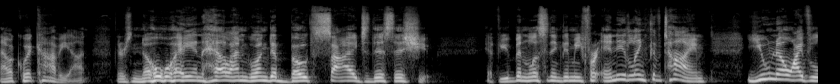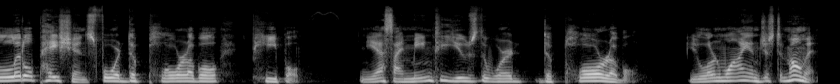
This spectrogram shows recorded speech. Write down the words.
Now, a quick caveat there's no way in hell I'm going to both sides this issue. If you've been listening to me for any length of time, you know I've little patience for deplorable people. And yes, I mean to use the word deplorable. You'll learn why in just a moment,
